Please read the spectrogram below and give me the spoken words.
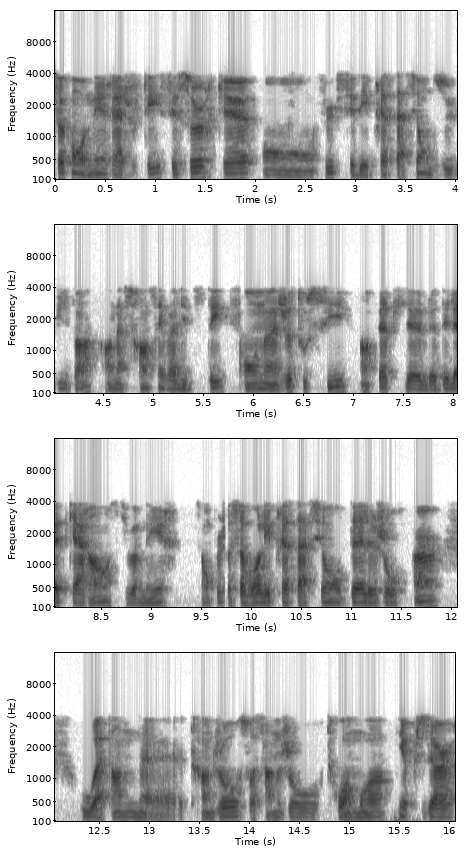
ça qu'on va venir rajouter. C'est sûr que on, vu que c'est des prestations du vivant en assurance invalidité, on ajoute aussi, en fait, le, le délai de carence qui va venir, on peut recevoir les prestations dès le jour 1 ou attendre 30 euh, jours, 60 jours, 3 mois. Il y a plusieurs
